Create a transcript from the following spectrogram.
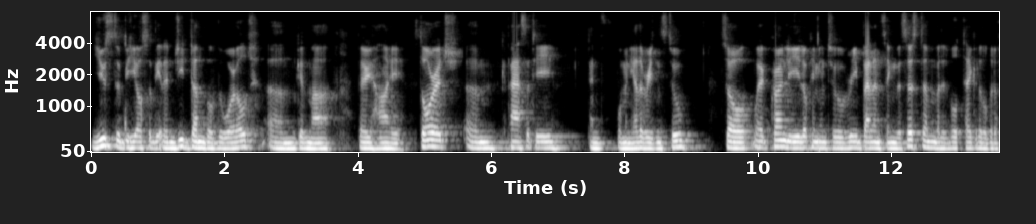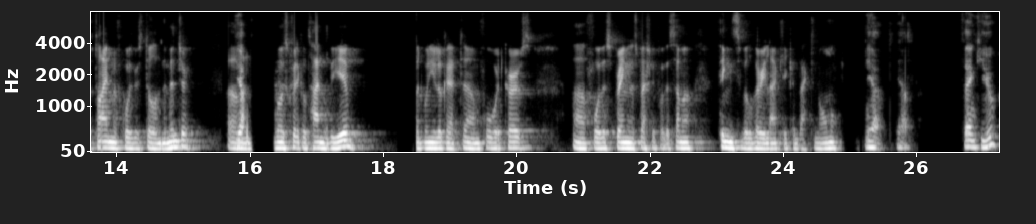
Used to be also the LNG dump of the world, um, given our very high storage um, capacity and for many other reasons too. So we're currently looking into rebalancing the system, but it will take a little bit of time. Of course, we're still in the winter, um, yeah. most critical time of the year. But when you look at um, forward curves uh, for the spring, and especially for the summer, things will very likely come back to normal. Yeah, yeah. Thank you.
